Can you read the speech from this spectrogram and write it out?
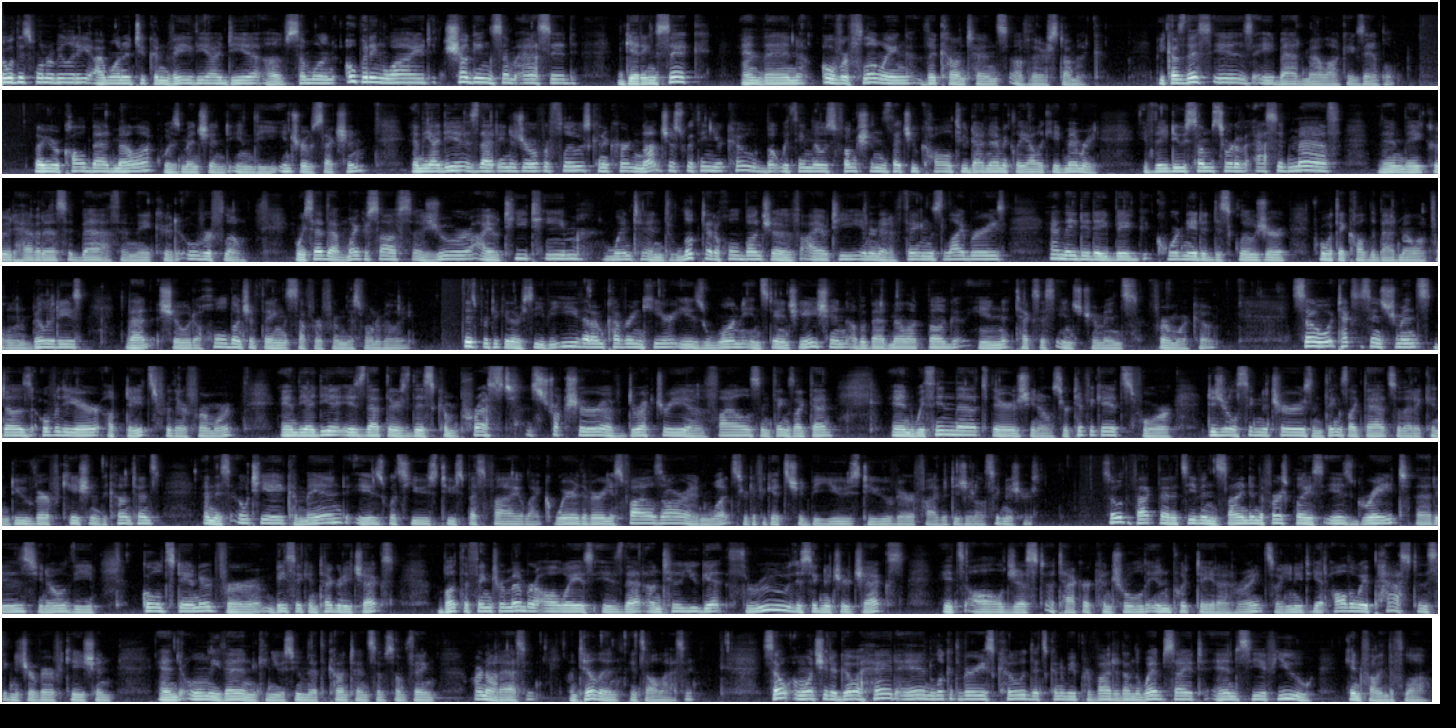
So with this vulnerability, I wanted to convey the idea of someone opening wide, chugging some acid, getting sick, and then overflowing the contents of their stomach. Because this is a BadAlloc example. Now you recall BadAlloc was mentioned in the intro section, and the idea is that integer overflows can occur not just within your code, but within those functions that you call to dynamically allocate memory. If they do some sort of acid math, then they could have an acid bath and they could overflow. We said that Microsoft's Azure IoT team went and looked at a whole bunch of IoT Internet of Things libraries, and they did a big coordinated disclosure for what they called the BadAlloc vulnerabilities that showed a whole bunch of things suffer from this vulnerability. This particular CVE that I'm covering here is one instantiation of a BadAlloc bug in Texas Instruments firmware code. So Texas Instruments does over-the-air updates for their firmware. And the idea is that there's this compressed structure of directory of files and things like that. And within that, there's, you know, certificates for digital signatures and things like that so that it can do verification of the contents. And this OTA command is what's used to specify like where the various files are and what certificates should be used to verify the digital signatures. So the fact that it's even signed in the first place is great. That is, you know, the gold standard for basic integrity checks. But the thing to remember always is that until you get through the signature checks, it's all just attacker controlled input data, right? So you need to get all the way past the signature verification and only then can you assume that the contents of something are not ACID. Until then, it's all ACID. So I want you to go ahead and look at the various code that's going to be provided on the website and see if you can find the flaw.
